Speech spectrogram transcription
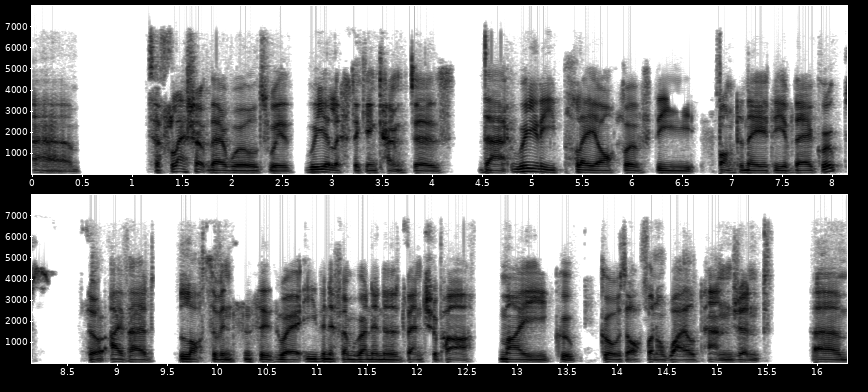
um, to flesh out their worlds with realistic encounters that really play off of the spontaneity of their groups. So I've had lots of instances where even if I'm running an adventure path, my group goes off on a wild tangent um,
